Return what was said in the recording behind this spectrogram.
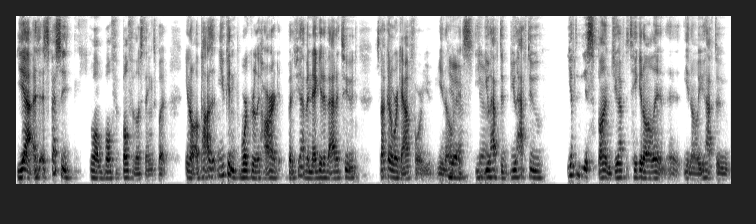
yeah, especially, well, both, both of those things, but you know a positive you can work really hard but if you have a negative attitude it's not going to work out for you you know? Yeah, it's yeah. you have to you have to you have to be a sponge you have to take it all in uh, you know? You have to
